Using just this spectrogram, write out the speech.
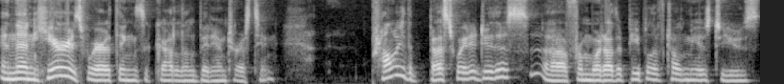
And then here is where things got a little bit interesting. Probably the best way to do this, uh, from what other people have told me, is to use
